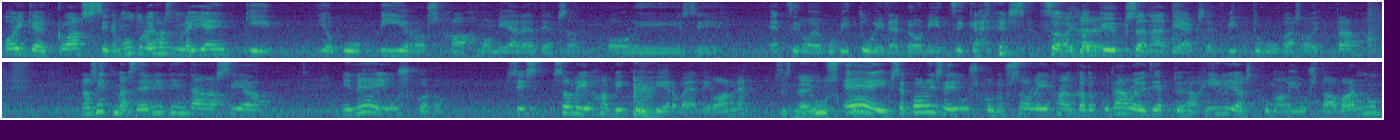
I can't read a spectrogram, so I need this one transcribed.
oikein klassinen. Mulla tuli ihan semmonen jenkki, joku piirroshahmo mieleen, tiedätkö, että poliisi. Että silloin joku vitulinen donitsi kädessä, että se on okay. ihan kypsänä, tiedätkö, että vittu kuka soittaa. No sit mä selitin tää asia, niin ne ei uskonut. Siis se oli ihan vittu hirveä tilanne. Siis ne ei uskonut? Ei, se poliisi ei uskonut. Se oli ihan, kato, kun täällä oli tietty ihan hiljasta, kun mä olin just avannut.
